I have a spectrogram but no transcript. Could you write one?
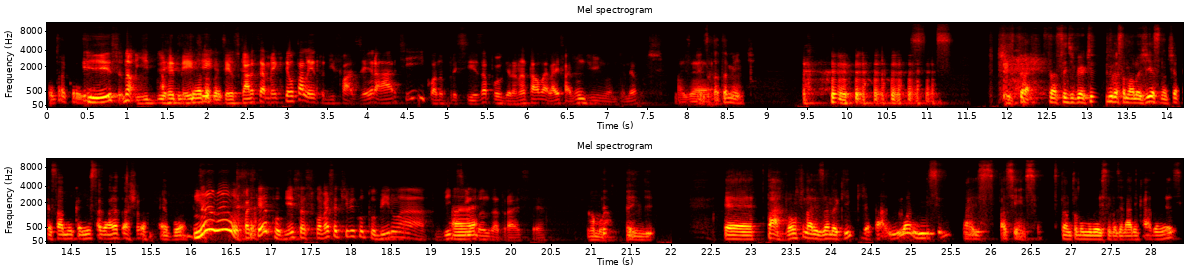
outra coisa. Isso, não, e de repente tem, tem, os caras também que tem o talento de fazer arte e quando precisa, por grana tal, vai lá e faz um jingle, entendeu? Mas é... Exatamente. Está se divertindo com essa analogia? Você não tinha pensado nunca nisso, agora tá achou? É boa. Não, não, faz tempo. Isso, essa conversa eu tive com o Tubino há 25 ah, é? anos atrás. É. Vamos lá. Entendi. É, tá, vamos finalizando aqui, que já tá longuíssimo, mas paciência. Estão todo mundo aí sem fazer nada em casa mesmo?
